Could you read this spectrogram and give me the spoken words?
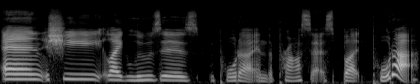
And she like loses Bora in the process. But Bora,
